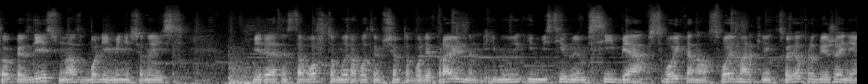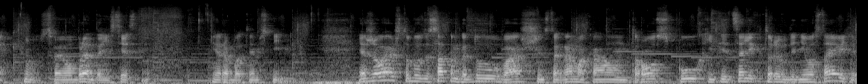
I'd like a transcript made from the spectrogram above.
Только здесь у нас более-менее все равно есть вероятность того, что мы работаем с чем-то более правильным, и мы инвестируем в себя, в свой канал, в свой маркетинг, в свое продвижение, ну, своего бренда, естественно, и работаем с ними. Я желаю, чтобы в 2020 году ваш инстаграм-аккаунт рос, пух, и те цели, которые вы для него ставите,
